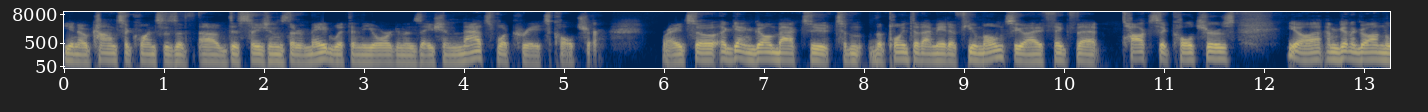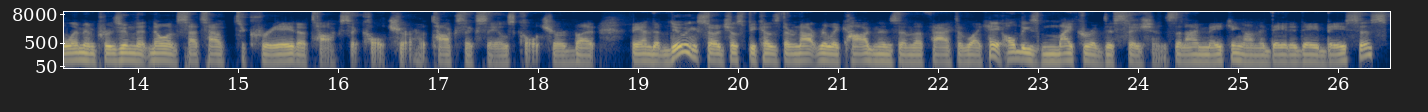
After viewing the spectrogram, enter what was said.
you know, consequences of, of decisions that are made within the organization. That's what creates culture, right? So again, going back to, to the point that I made a few moments ago, I think that toxic cultures you know, I'm going to go on the limb and presume that no one sets out to create a toxic culture, a toxic sales culture, but they end up doing so just because they're not really cognizant of the fact of like, hey, all these micro decisions that I'm making on a day to day basis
